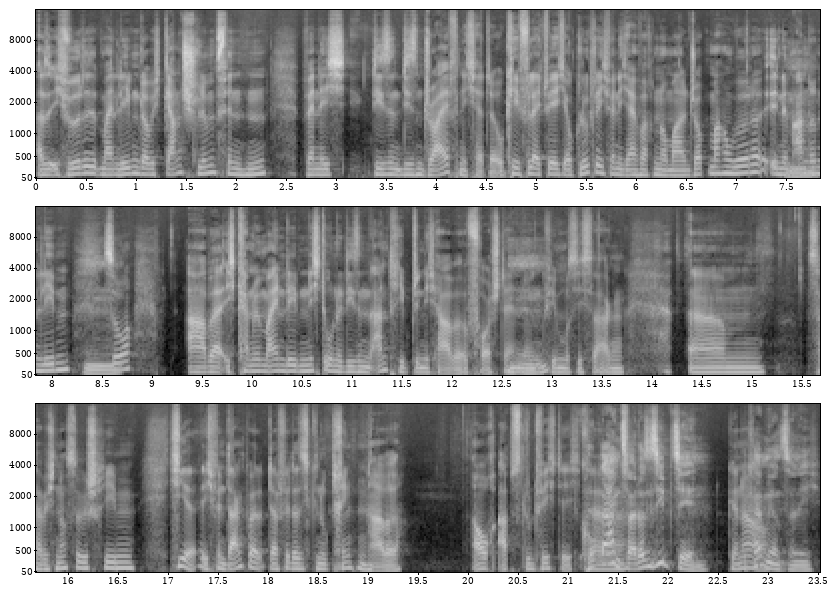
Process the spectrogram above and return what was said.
Also ich würde mein Leben, glaube ich, ganz schlimm finden, wenn ich diesen, diesen Drive nicht hätte. Okay, vielleicht wäre ich auch glücklich, wenn ich einfach einen normalen Job machen würde, in einem anderen Leben, so. Aber ich kann mir mein Leben nicht ohne diesen Antrieb, den ich habe, vorstellen, irgendwie, muss ich sagen. Ähm, Was habe ich noch so geschrieben? Hier, ich bin dankbar dafür, dass ich genug trinken habe. Auch absolut wichtig. Guck Äh, an, 2017. genau. Da kennen wir uns noch nicht.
